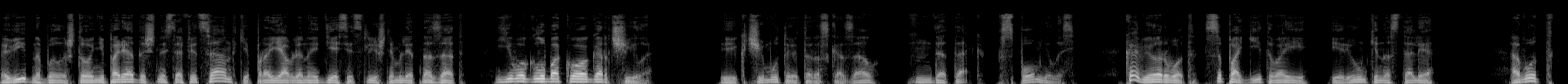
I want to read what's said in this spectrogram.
Видно было, что непорядочность официантки, проявленной десять с лишним лет назад, его глубоко огорчила. И к чему ты это рассказал? Да так, вспомнилось. Ковер вот, сапоги твои и рюмки на столе. А вот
